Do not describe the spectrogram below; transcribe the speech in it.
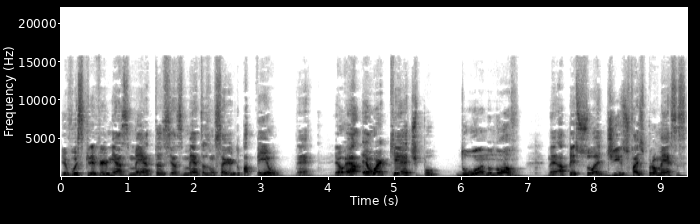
Eu vou escrever minhas metas e as metas vão sair do papel, né? É, é, é o arquétipo do ano novo, né? A pessoa diz, faz promessas.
